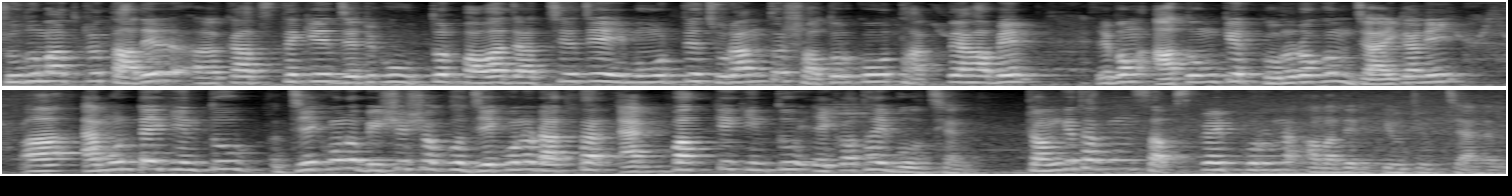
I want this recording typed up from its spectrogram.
শুধুমাত্র তাদের কাছ থেকে যেটুকু উত্তর পাওয়া যাচ্ছে যে এই মুহূর্তে চূড়ান্ত সতর্ক থাকতে হবে। এবং আতঙ্কের কোনো রকম জায়গা নেই। এমনটাই কিন্তু যে কোনো বিশেষজ্ঞ, যে কোনো ডাক্তার এক বাক্যে কিন্তু একথাই বলছেন। সঙ্গে থাকুন, সাবস্ক্রাইব করুন আমাদের ইউটিউব চ্যানেল।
